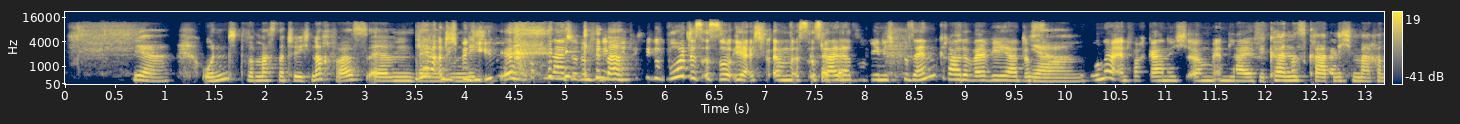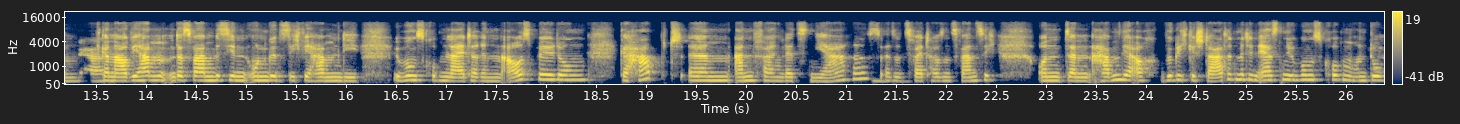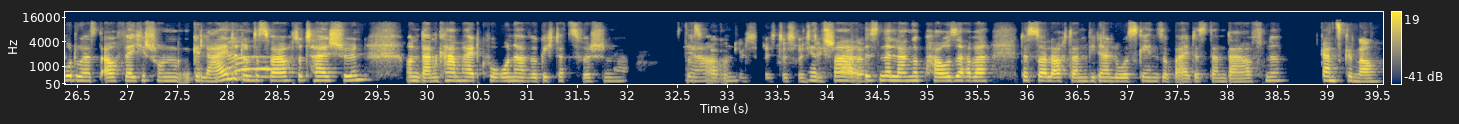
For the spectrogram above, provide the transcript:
Ja, und du machst natürlich noch was. Ähm, ja, und ich bin die Übungsleiterin für genau. die Geburt. Das ist so, ja, ich, ähm, es ist leider so wenig präsent gerade, weil wir ja das ja. Corona einfach gar nicht ähm, in live. Wir können es gerade nicht machen. Ja. Genau, wir haben, das war ein bisschen ungünstig. Wir haben die Übungsgruppenleiterinnen Ausbildung gehabt ähm, Anfang letzten Jahres, also 2020. Mhm. Und dann haben wir auch wirklich gestartet mit den ersten Übungsgruppen. Und Doro, du hast auch welche schon geleitet ja. und das war auch total schön. Und dann kam halt Corona wirklich dazwischen. Das ja, war wirklich richtig, richtig jetzt schade. War, ist eine lange Pause, aber das soll auch dann wieder losgehen, sobald es dann darf, ne? Ganz genau.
